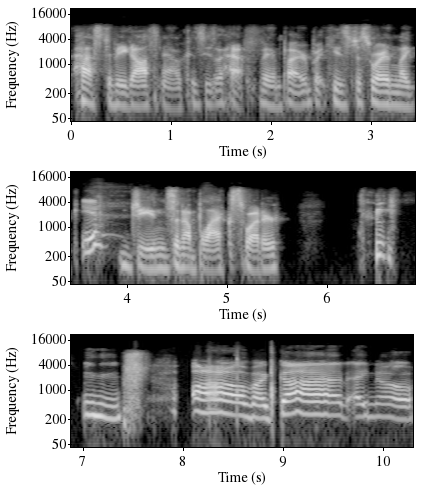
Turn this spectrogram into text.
has to be goth now because he's a half vampire, but he's just wearing like Yeah. jeans and a black sweater. hmm Oh my god, I know.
